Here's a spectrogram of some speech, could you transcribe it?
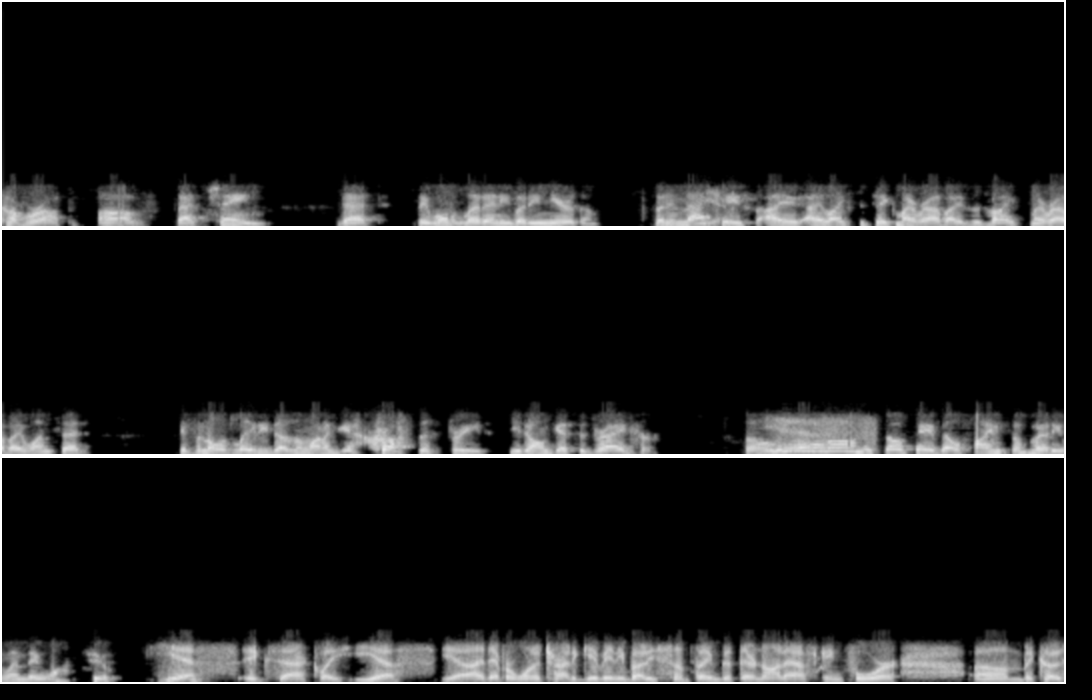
cover up of that shame that they won't let anybody near them. But in that yeah. case, I, I like to take my rabbi's advice. My rabbi once said, if an old lady doesn't want to get across the street, you don't get to drag her. So leave them alone. It's okay. They'll find somebody when they want to. Yes, exactly. Yes. Yeah, I never want to try to give anybody something that they're not asking for um, because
